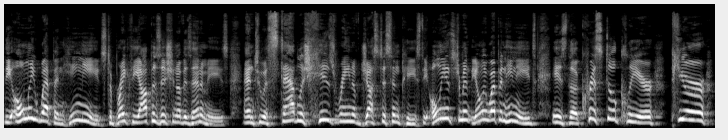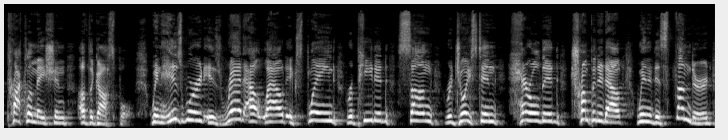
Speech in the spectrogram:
The only weapon he needs to break the opposition of his enemies and to establish his reign of justice and peace, the only instrument, the only weapon he needs is the crystal clear, pure proclamation of the gospel. When his word is read out loud, explained, repeated, sung, rejoiced in, heralded, trumpeted out, when it is thundered,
